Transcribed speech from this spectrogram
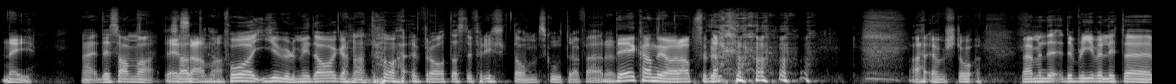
Nej. Nej, det är samma. Det är samma. På julmiddagarna då pratas det friskt om skoteraffärer. Det kan du göra, absolut. Ja, jag förstår. Nej, men det, det blir väl lite,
